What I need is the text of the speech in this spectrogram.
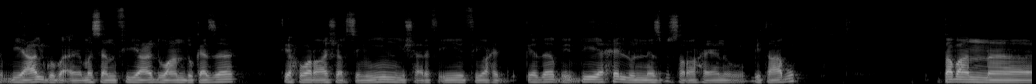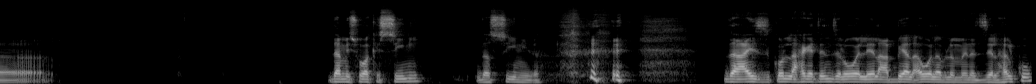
بيعالجوا بقى. مثلا في عضو عنده كذا في حوار عشر سنين مش عارف إيه في واحد كده بي- بيحلوا الناس بصراحة يعني وبيتعبوا. طبعا ده مسواك الصيني ده الصيني ده. ده عايز كل حاجة تنزل هو اللي يلعب بيها الأول قبل ما ينزلها لكم.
